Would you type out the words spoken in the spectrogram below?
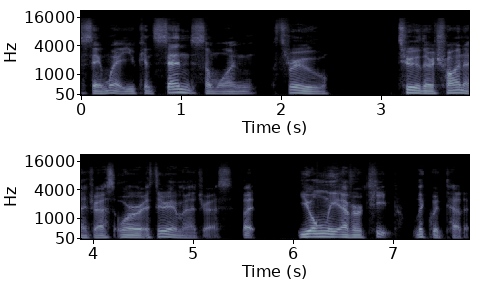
the same way. You can send someone through to their Tron address or Ethereum address, but you only ever keep Liquid Tether.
